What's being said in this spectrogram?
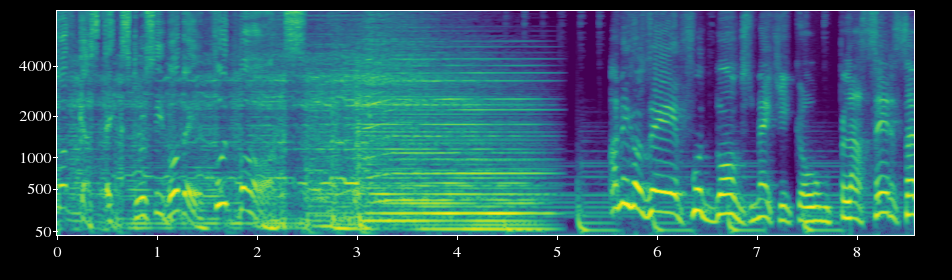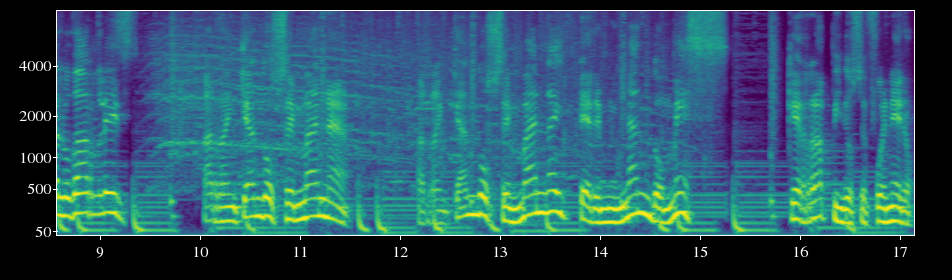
Podcast exclusivo de Footbox. Amigos de Footbox México, un placer saludarles. Arrancando semana, arrancando semana y terminando mes qué rápido se fue enero.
